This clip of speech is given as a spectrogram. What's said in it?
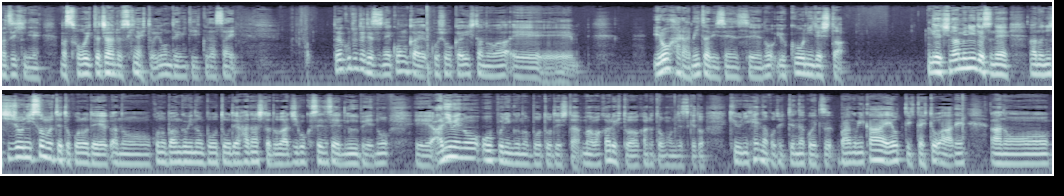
まあ、ぜひね、まあ、そういったジャンル好きな人読んでみてください。ということでですね、今回ご紹介したのは、えー、いろはらみたび先生の行鬼でした。えちなみにですね、あの、日常に潜むってところで、あの、この番組の冒頭で話したのは、地獄先生ヌーベイの、えー、アニメのオープニングの冒頭でした。まあ、わかる人はわかると思うんですけど、急に変なこと言ってんな、こいつ。番組かえよって言った人はね、あのー、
